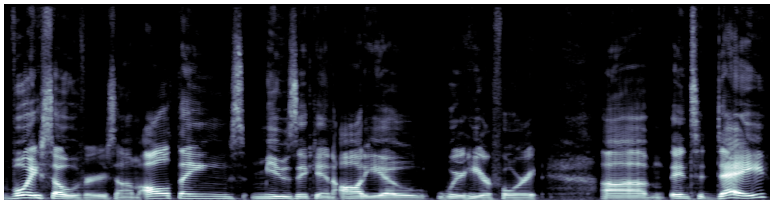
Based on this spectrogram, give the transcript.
voiceovers, um, all things music and audio. We're here for it. Um, and today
